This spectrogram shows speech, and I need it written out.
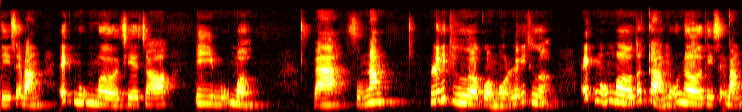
thì sẽ bằng x mũ m chia cho y mũ m. Và số 5, lũy thừa của một lũy thừa x mũ m tất cả mũ n thì sẽ bằng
